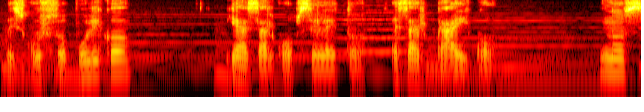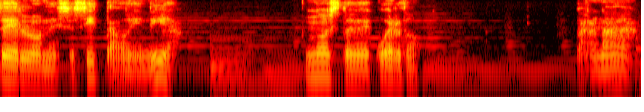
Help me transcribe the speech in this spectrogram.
discurso público ya es algo obsoleto, es arcaico, no se lo necesita hoy en día. No estoy de acuerdo, para nada.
